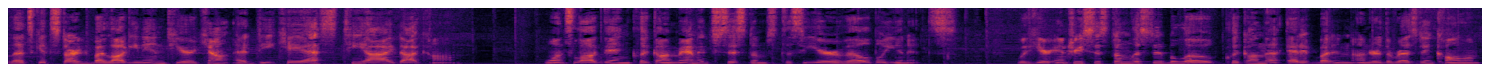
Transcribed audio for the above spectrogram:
Let's get started by logging in to your account at dksti.com. Once logged in, click on Manage Systems to see your available units. With your entry system listed below, click on the Edit button under the resident column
